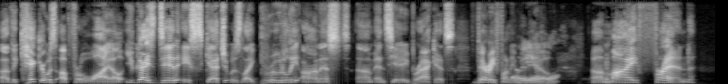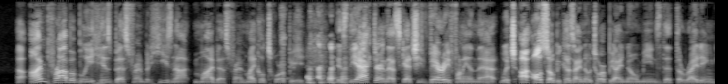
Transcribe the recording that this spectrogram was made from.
Uh, the kicker was up for a while. You guys did a sketch. It was like brutally honest um, NCAA brackets. Very funny oh, video. Yeah, yeah. uh, my friend uh, I'm probably his best friend, but he's not my best friend. Michael Torpey is the actor in that sketch. He's very funny in that, which I, also because I know Torpey, I know means that the writing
